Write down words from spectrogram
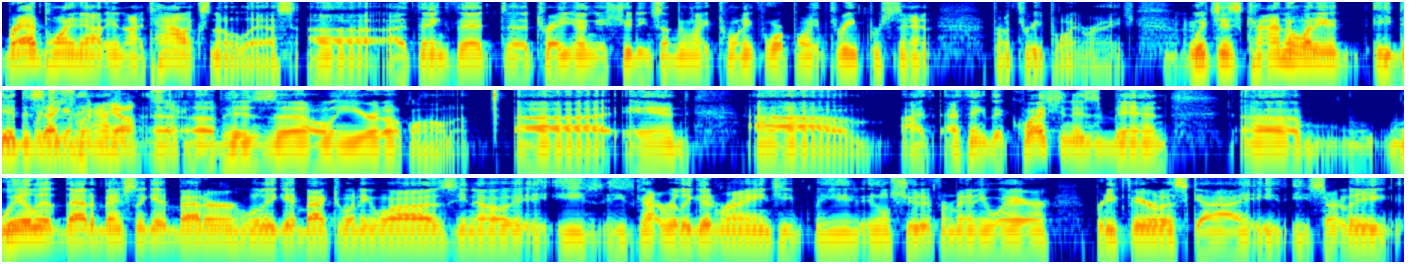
Brad pointed out in italics, no less, uh, I think that uh, Trae Young is shooting something like twenty four point three percent from three point range, which is kind of what he he did the second what- half yeah, of, second of his uh, only year at Oklahoma. Uh, and um, I, I think the question has been. Uh, will it that eventually get better? Will he get back to what he was? You know, he's he's got really good range. He, he he'll shoot it from anywhere. Pretty fearless guy. He he certainly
